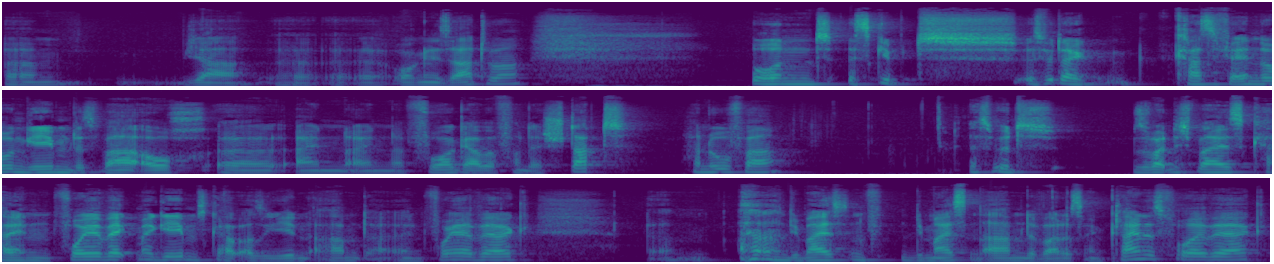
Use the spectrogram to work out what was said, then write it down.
ähm, ja, äh, äh, Organisator. Und es gibt, es wird da krasse Veränderungen geben. Das war auch äh, ein, eine Vorgabe von der Stadt Hannover. Es wird soweit ich weiß, kein Feuerwerk mehr geben. Es gab also jeden Abend ein Feuerwerk. Ähm, die, meisten, die meisten Abende war das ein kleines Feuerwerk.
